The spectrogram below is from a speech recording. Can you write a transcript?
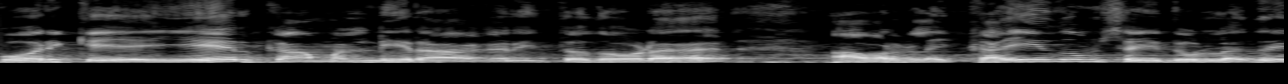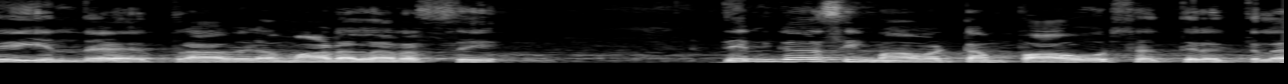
கோரிக்கையை ஏற்காமல் நிராகரித்ததோடு அவர்களை கைதும் செய்துள்ளது இந்த திராவிட மாடல் அரசு. தென்காசி மாவட்டம் பாவூர் சத்திரத்தில்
